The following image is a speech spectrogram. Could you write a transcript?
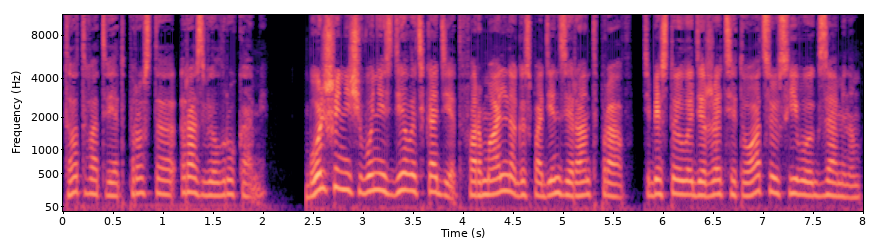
Тот в ответ просто развел руками. «Больше ничего не сделать, кадет. Формально господин Зерант прав. Тебе стоило держать ситуацию с его экзаменом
